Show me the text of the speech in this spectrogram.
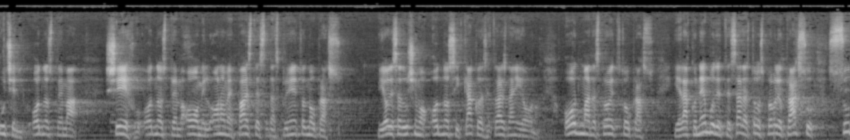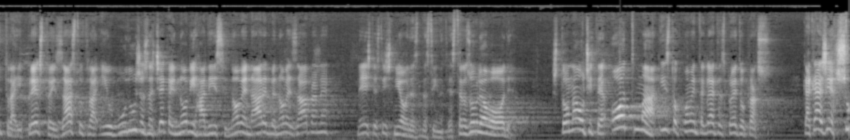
učeniku, odnos prema šehu, odnos prema ovom ili onome, pazite se da sprovedete odmah u praksu. Mi ovdje sad učimo odnosi kako da se traži na njih ono. Odmah da sprovedete to u praksu. Jer ako ne budete sada to sproveli u praksu, sutra i presto i zastutra i u budućnosti čekaju novi hadisi, nove naredbe, nove zabrane, nećete stići ni ovo da, stignete. Jeste razumjeli ovo ovdje? Što naučite odmah istog momenta gledate da sprovedete u praksu. Kad kaže šeh, šu,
